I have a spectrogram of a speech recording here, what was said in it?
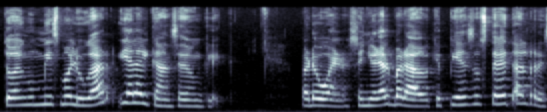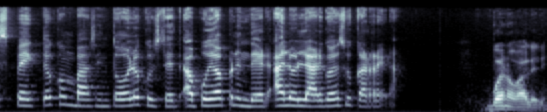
todo en un mismo lugar y al alcance de un clic. Pero bueno, señor Alvarado, ¿qué piensa usted al respecto con base en todo lo que usted ha podido aprender a lo largo de su carrera? Bueno, Valerie,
